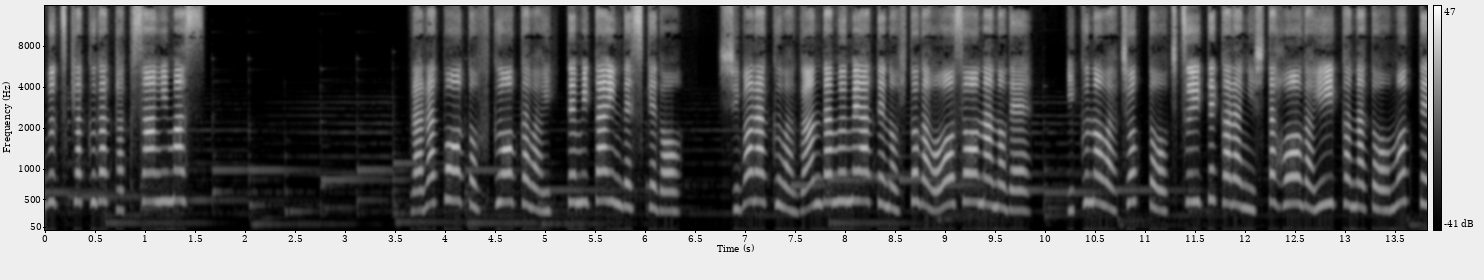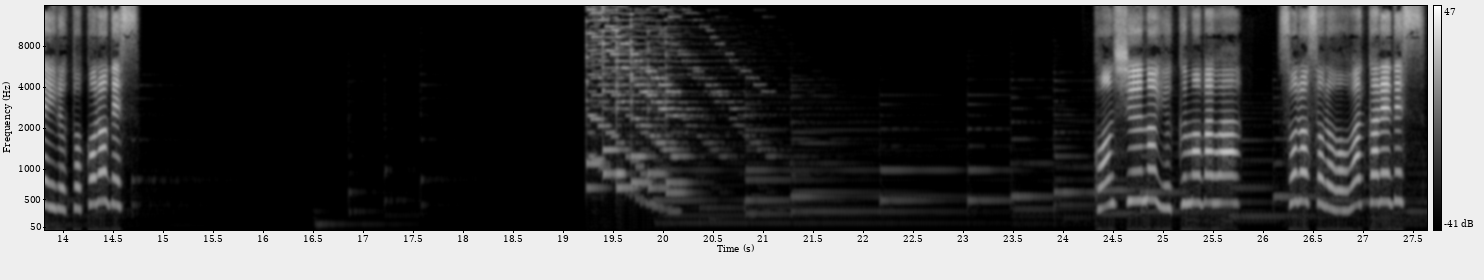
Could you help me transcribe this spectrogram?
物客がたくさんいます。ララポート福岡は行ってみたいんですけど、しばらくはガンダム目当ての人が多そうなので、行くのはちょっと落ち着いてからにした方がいいかなと思っているところです。今週のゆくもばは、そろそろお別れです。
